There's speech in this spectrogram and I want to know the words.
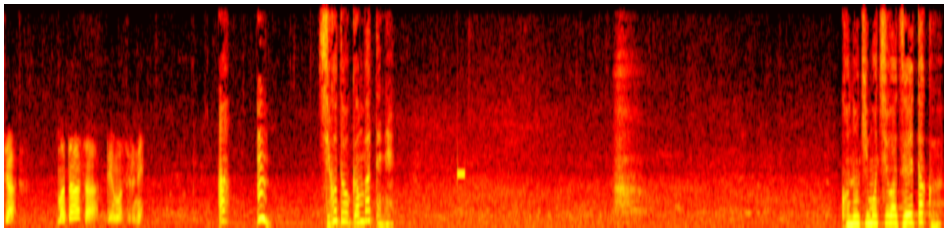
じゃあまた朝電話するね。あうん。仕事を頑張ってね。この気持ちは贅沢？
